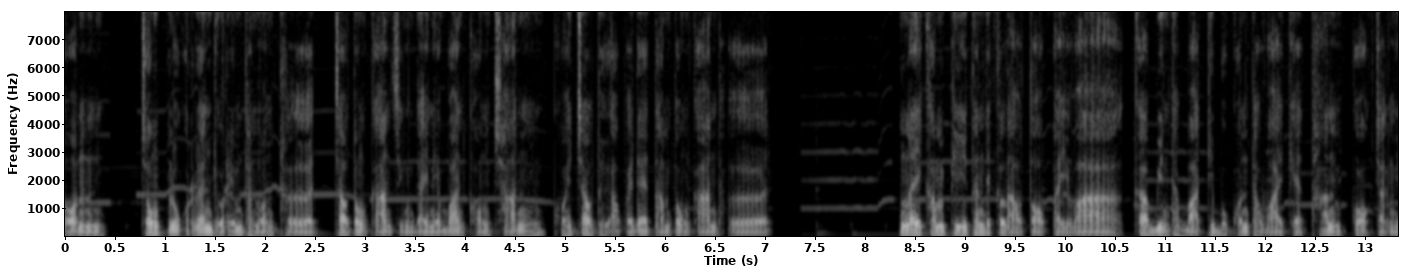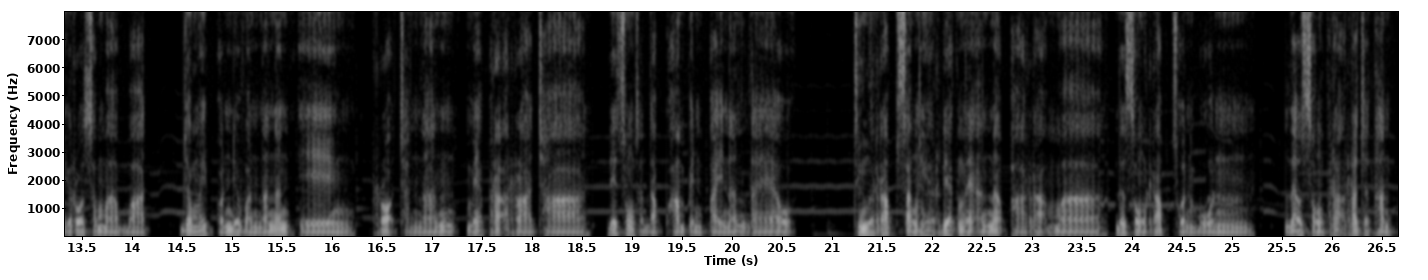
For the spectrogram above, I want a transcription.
ตน จงปลูกเรือนอยู่ริมถนนเถิด เจ้าต้องการสิ่งใดในบ้านของฉัน ขอให้เจ้าถือเอาไปได้ตามต้องการเถิด ในคำพีท่านได้กล่าวต่อไปว่าก็บินทบาทที่บุคคลถวายแก่ท่านผู้ออกจากนิโรธสมาบัติย่อมไม่ผลในวันนั้นนั่นเอง เพราะฉะนั้นแม้พระราชาได้ทรงสดับความเป็นไปนั้นแล้ว จึงรับสั่งให้เรียกในอนนภาระมาและทรงรับส่วนบุญแล้วทรงพระราชทานพ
